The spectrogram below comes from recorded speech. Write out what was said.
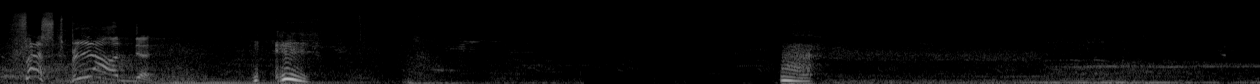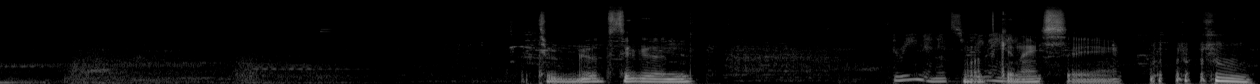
First blood! Too good, too good. Three minutes What remain. can I say?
